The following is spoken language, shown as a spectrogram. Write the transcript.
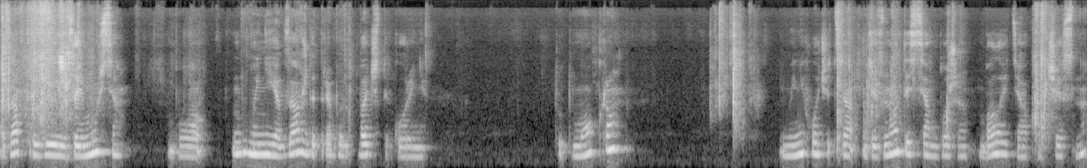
а завтра її займуся, бо ну, мені, як завжди, треба бачити корені. Тут мокро. І мені хочеться дізнатися, боже, балатяка, чесно.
